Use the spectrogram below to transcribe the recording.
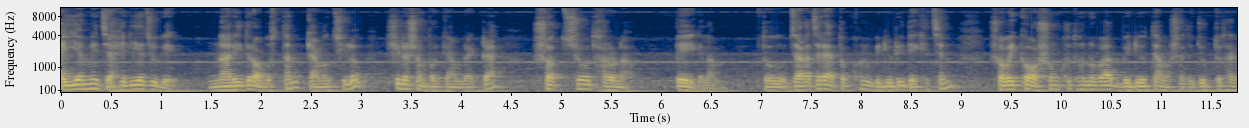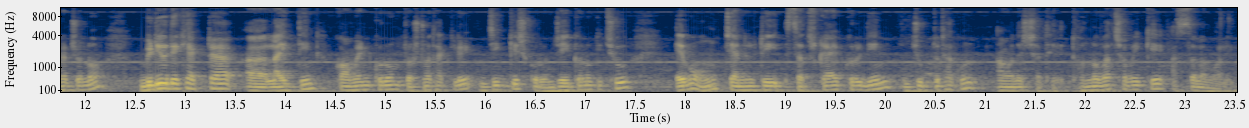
আইয়ামে জাহেলিয়া যুগে নারীদের অবস্থান কেমন ছিল সেটা সম্পর্কে আমরা একটা স্বচ্ছ ধারণা পেয়ে গেলাম। তো যারা যারা এতক্ষণ ভিডিওটি দেখেছেন, সবাইকে অসংখ্য ধন্যবাদ ভিডিওতে আমার সাথে যুক্ত থাকার জন্য। ভিডিও দেখে একটা লাইক দিন কমেন্ট করুন, প্রশ্ন থাকলে জিজ্ঞেস করুন যে কোনো কিছু এবং চ্যানেলটি সাবস্ক্রাইব করে দিন, যুক্ত থাকুন আমাদের সাথে। ধন্যবাদ সবাইকে, আসসালামু আলাইকুম।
